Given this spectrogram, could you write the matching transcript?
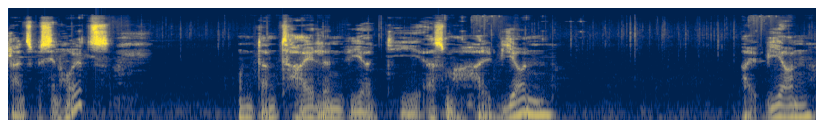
Kleines bisschen Holz. Und dann teilen wir die erstmal halbieren. Halbieren.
